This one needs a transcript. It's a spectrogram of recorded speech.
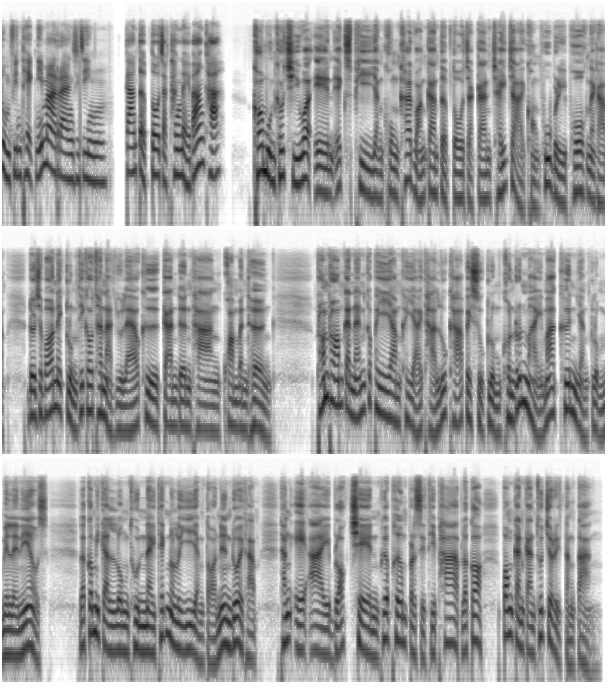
กลุ่มฟินเทคนี้มาแรงจริงๆการเติบโตจากทางไหนบ้างคะ ข้อมูลเขาชี้ว่า ANXP ยังคงคาดหวังการเติบโตจากการใช้จ่ายของผู้บริโภคนะครับ โดยเฉพาะในกลุ่มที่เขาถนัดอยู่แล้ว คือการเดินทางความบันเทิง พร้อมๆ กันนั้นก็พยายามขยายฐานลูกค้าไปสู่กลุ่มคนรุ่นใหม่มากขึ้นอย่างกลุ่ม Millennials แล้วก็มีการลงทุนในเทคโนโลยีอย่างต่อเนื่องด้วยครับ ทั้ง AI Blockchain เพื่อเพิ่มประสิทธิภาพ แล้วก็ป้องกันการทุจริตต่างๆ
